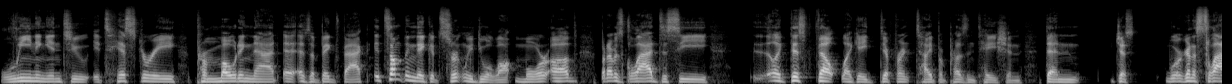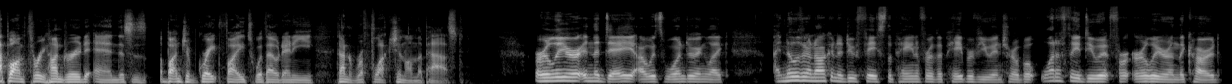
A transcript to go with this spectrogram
leaning into its history, promoting that as a big fact. It's something they could certainly do a lot more of, but I was glad to see like this felt like a different type of presentation than just we're going to slap on 300 and this is a bunch of great fights without any kind of reflection on the past earlier in the day, I was wondering, like, I know they're not going to do Face the Pain for the pay per view intro, but what if they do it for earlier in the card?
